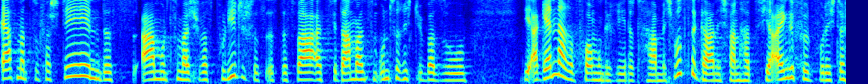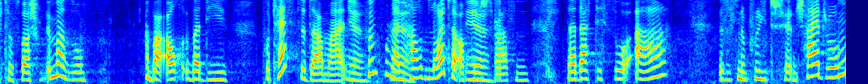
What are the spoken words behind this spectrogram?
erstmal zu verstehen, dass Armut zum Beispiel was Politisches ist, das war, als wir damals im Unterricht über so die Agenda-Reform geredet haben. Ich wusste gar nicht, wann Hartz IV eingeführt wurde. Ich dachte, das war schon immer so. Aber auch über die Proteste damals, ja. 500.000 ja. Leute auf den Straßen. Da dachte ich so, ah, es ist eine politische Entscheidung,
